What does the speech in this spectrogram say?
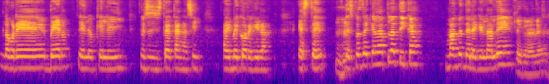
logré ver de lo que leí. No sé si está tan así, ahí me corregirán. Este, después de que la platica, más bien de la que la lee, que-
